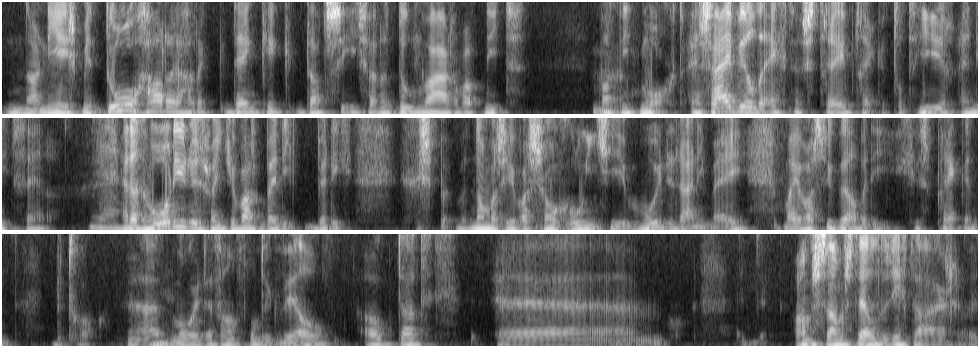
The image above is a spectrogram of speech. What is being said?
nou niet eens meer door hadden, had ik, denk ik, dat ze iets aan het doen waren wat niet, wat niet mocht. En zij wilden echt een streep trekken, tot hier en niet verder. Ja. En dat hoorde je dus, want je was bij die, bij die gesprekken, nogmaals, je was zo'n groentje, je bemoeide daar niet mee, maar je was natuurlijk wel bij die gesprekken betrokken. Ja, het mooie daarvan vond ik wel ook dat eh, Amsterdam stelde zich daar eh,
